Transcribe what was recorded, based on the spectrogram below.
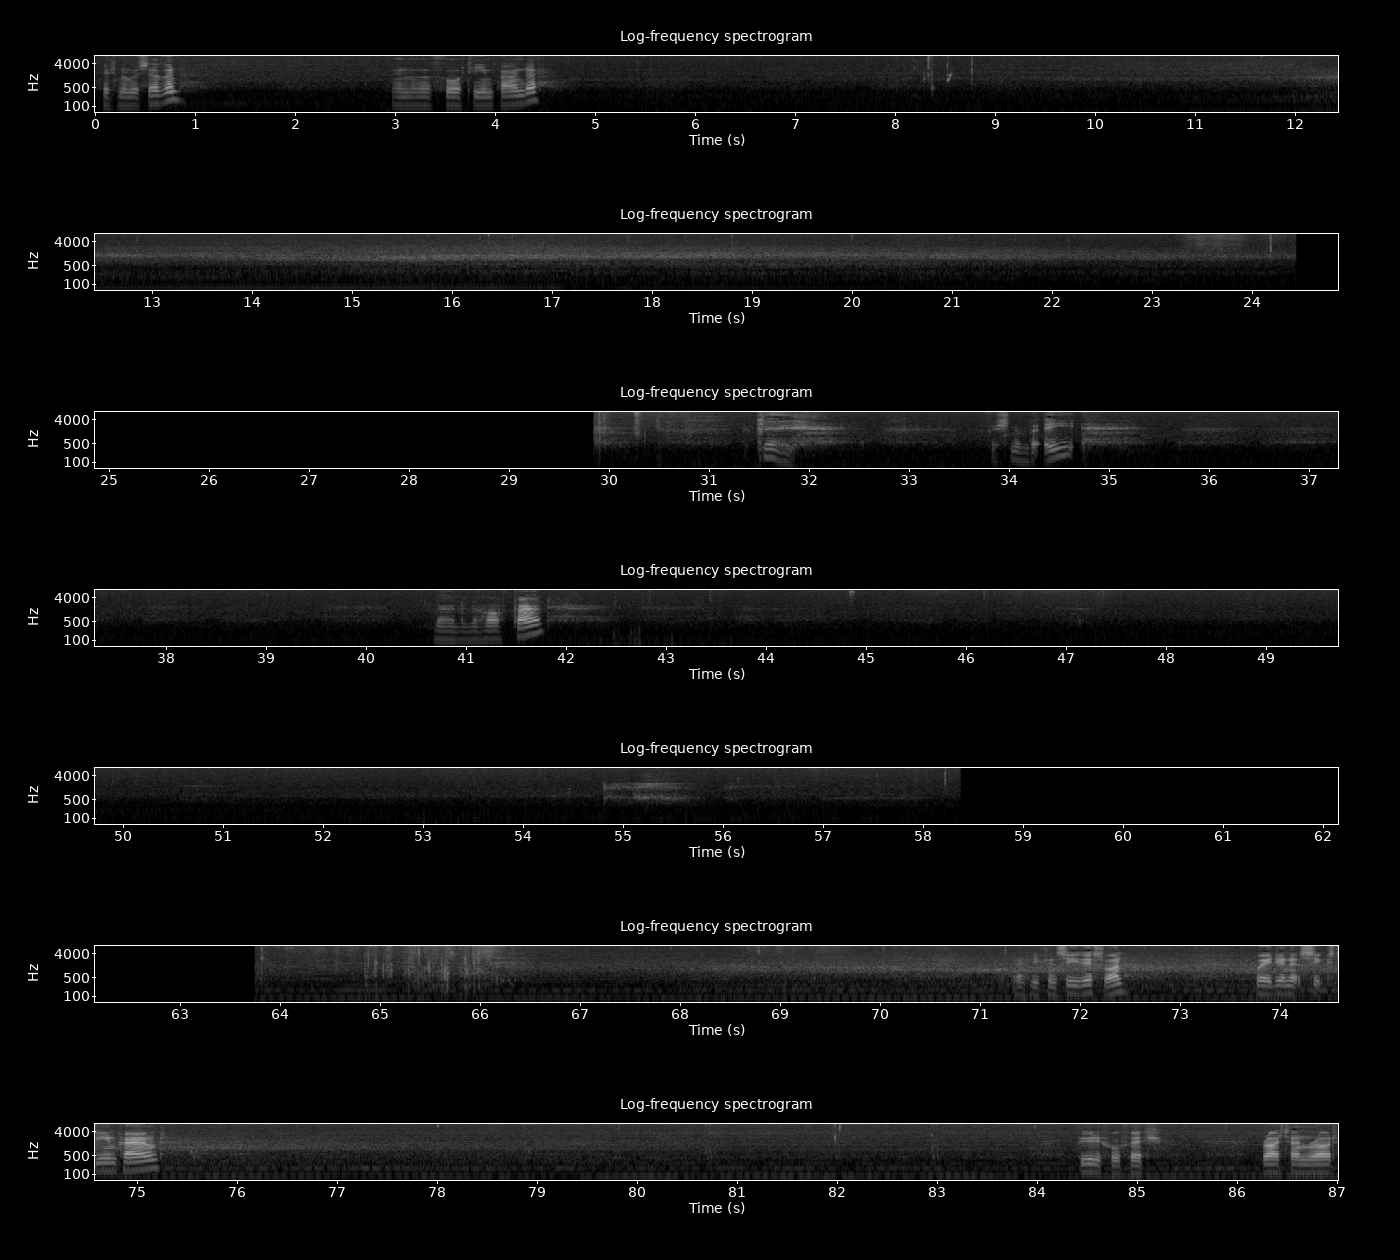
fish number seven. Another 14 pounder. Okay, fish number eight. Nine and a half pound. You can see this one. Weighed in at 16 pound. Beautiful fish. Right hand rod.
